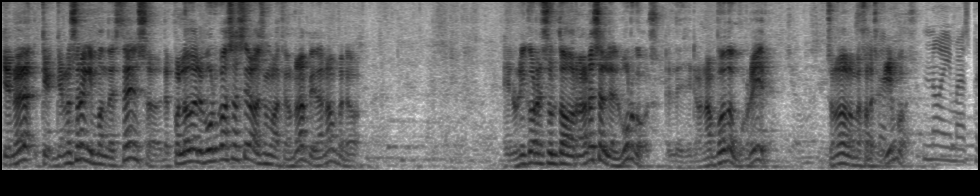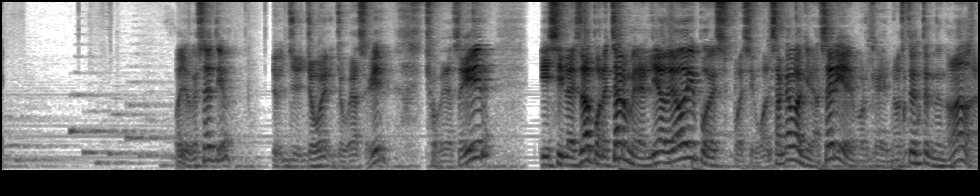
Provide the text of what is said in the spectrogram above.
Que no, era- que, que no es un equipo en descenso. Después lo del Burgos ha sido la simulación rápida, ¿no? Pero... El único resultado raro es el del Burgos. El de Girona puede ocurrir. Es uno de los mejores equipos. No hay más. pre- yo qué sé, tío. Yo, yo- yo voy, yo voy a seguir. Yo voy a seguir. Y si les da por echarme en el día de hoy, pues, pues igual se acaba aquí la serie, porque no estoy entendiendo nada.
